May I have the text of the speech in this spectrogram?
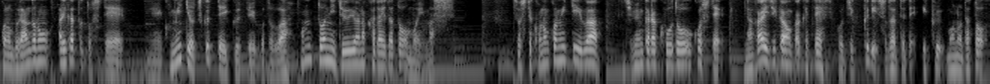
このブランドのあり方として、えコミュニティを作っていくっていうことは本当に重要な課題だと思います。そしてこのコミュニティは自分から行動を起こして長い時間をかけてこうじっくり育てていくものだと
